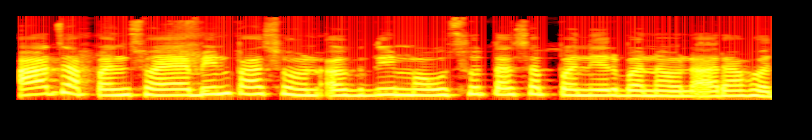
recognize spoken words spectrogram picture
आज आपण सोयाबीनपासून अगदी मऊसूत असं पनीर बनवणार आहोत.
